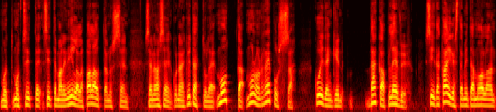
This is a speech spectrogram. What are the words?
mutta mut sitten, sitten mä olin illalla palauttanut sen, sen aseen, kun nämä kytät tulee, mutta mulla on repussa kuitenkin backup-levy, siitä kaikesta, mitä me ollaan,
